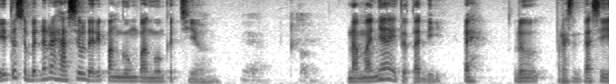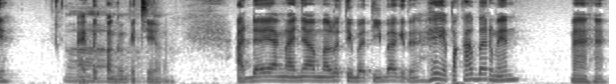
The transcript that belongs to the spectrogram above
itu sebenarnya hasil dari panggung-panggung kecil. Iya. betul. Namanya itu tadi. Eh, lu presentasi ya? Nah, itu panggung kecil. Ada yang nanya sama lu tiba-tiba gitu, "Hey, apa kabar, men?" Nah,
